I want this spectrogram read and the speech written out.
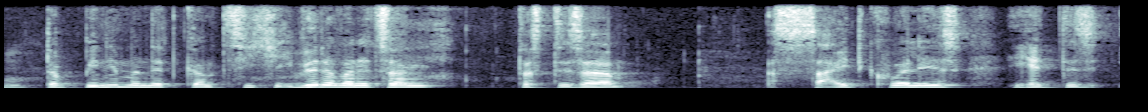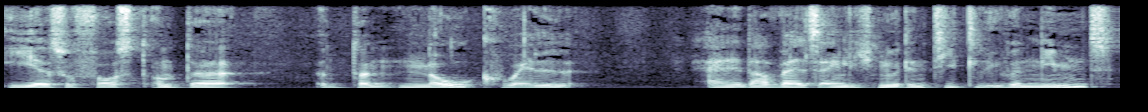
hm. da bin ich mir nicht ganz sicher. Ich würde aber nicht sagen, dass dieser Sidequel ist. Ich hätte es eher so fast unter, unter No-Quell eine da, weil es eigentlich nur den Titel übernimmt,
